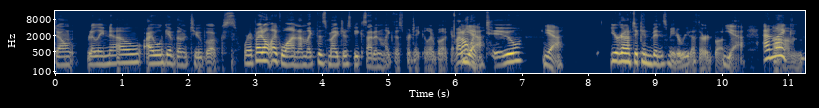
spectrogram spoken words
don't really know, I will give them two books. Where if I don't like one, I'm like, this might just be because I didn't like this particular book. If I don't Yeah. like two, Yeah, you're gonna have to convince me to read a third book. yeah, and like Um,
